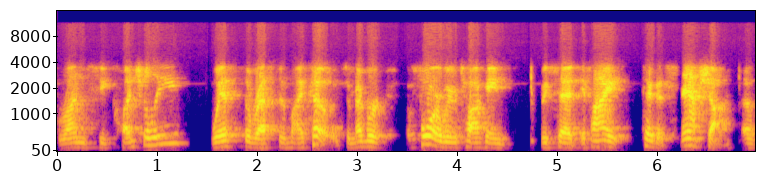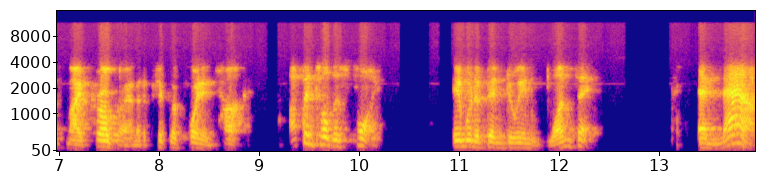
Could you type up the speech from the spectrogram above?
run sequentially with the rest of my code. So remember before we were talking we said if I take a snapshot of my program at a particular point in time, up until this point, it would have been doing one thing. And now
